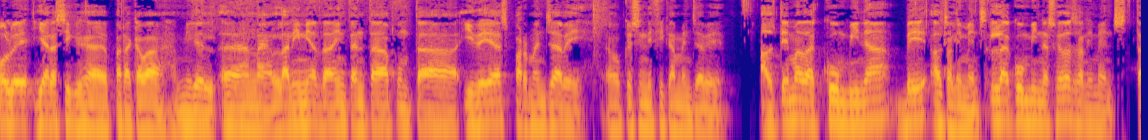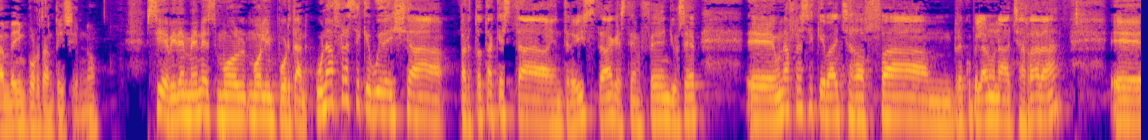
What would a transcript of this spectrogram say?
Molt bé, i ara sí que per acabar, Miguel, en la, la línia d'intentar apuntar idees per menjar bé, o què significa menjar bé. El tema de combinar bé els aliments. La combinació dels aliments, també importantíssim, no? Sí, evidentment és molt, molt important. Una frase que vull deixar per tota aquesta entrevista que estem fent, Josep, eh, una frase que vaig agafar mm, recopilant una xerrada, eh,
